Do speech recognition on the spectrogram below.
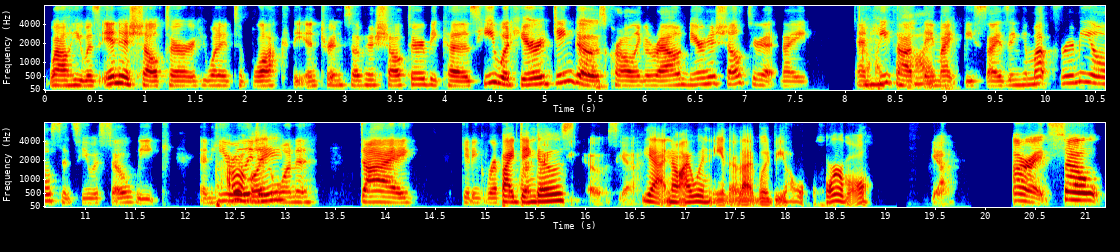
while he was in his shelter, he wanted to block the entrance of his shelter because he would hear dingoes crawling around near his shelter at night. And Oh he thought they might be sizing him up for a meal since he was so weak. And he really didn't want to die getting ripped By dingoes? dingoes. Yeah. Yeah, no, I wouldn't either. That would be horrible. Yeah. All right. So,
